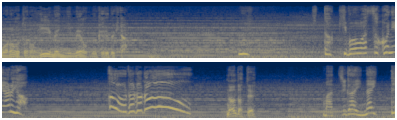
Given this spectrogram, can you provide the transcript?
物事のいい面に目を向けるべきだ。うん。きっと希望はそこにあるよ。うるるるなんだって？間違いないって。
